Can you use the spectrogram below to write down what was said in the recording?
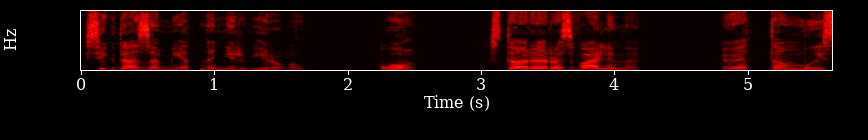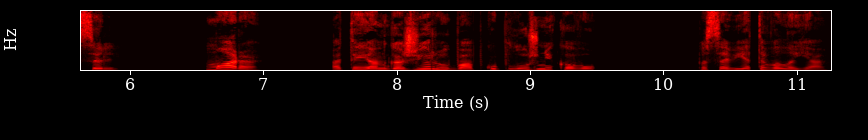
всегда заметно нервировал. О, старая развалина! Это мысль. Мара, «А ты ангажируй бабку Плужникову», — посоветовала я.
